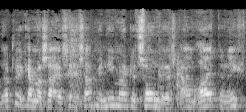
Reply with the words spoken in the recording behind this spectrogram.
natürlich kann man sagen, es, es hat mich niemand gezwungen. Es kam heute nicht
